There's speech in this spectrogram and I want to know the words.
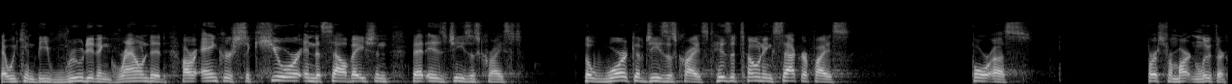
that we can be rooted and grounded, our anchor secure in the salvation that is Jesus Christ, the work of Jesus Christ, his atoning sacrifice for us. First, from Martin Luther.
